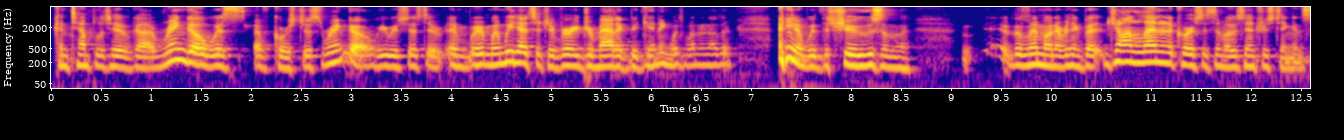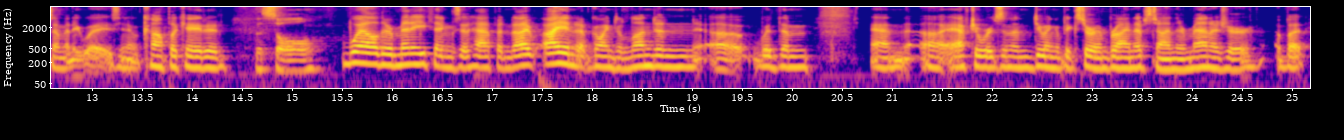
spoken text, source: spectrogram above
contemplative guy. Ringo was, of course, just Ringo. He was just a and when we'd had such a very dramatic beginning with one another, you know, with the shoes and the the limo and everything. But John Lennon, of course, is the most interesting in so many ways. You know, complicated. The soul. Well, there are many things that happened. I, I ended up going to London uh, with them, and uh, afterwards, and then doing a big story on Brian Epstein, their manager. But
